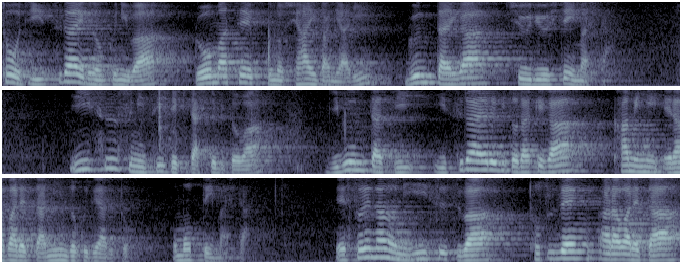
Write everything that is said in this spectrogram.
当時イスラエルの国はローマ帝国の支配下にあり軍隊が駐留していました。イースースについてきた人々は自分たちイスラエル人だけが神に選ばれた民族であると思っていましたそれなのにイースースは突然現れた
